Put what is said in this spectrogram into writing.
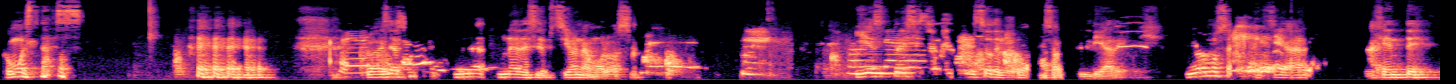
¿Cómo estás? Como decías, una, una, decepción amorosa. Y es precisamente eso de lo que vamos a hablar el día de hoy. Y vamos a iniciar la gente,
